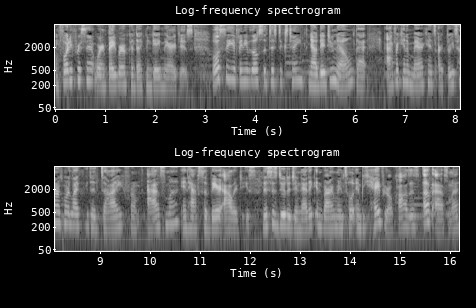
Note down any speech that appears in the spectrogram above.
and 40% were in favor of conducting gay marriages. We'll see if any of those statistics change. Now, did you know that African Americans are three times more likely to die from asthma and have severe allergies. This is due to genetic, environmental, and behavioral causes of asthma.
